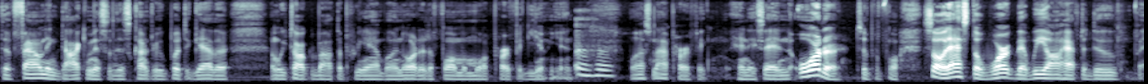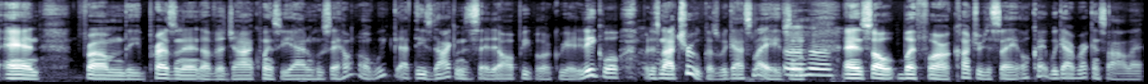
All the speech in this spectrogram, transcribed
the founding documents of this country were put together and we talked about the preamble in order to form a more perfect union. Mm-hmm. Well, it's not perfect. And they said in order to perform. So that's the work that we all have to do. And from the president of the John Quincy Adams, who said, "Hold on, we got these documents that say that all people are created equal, but it's not true because we got slaves." And, mm-hmm. and so, but for a country to say, "Okay, we got to reconcile that,"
